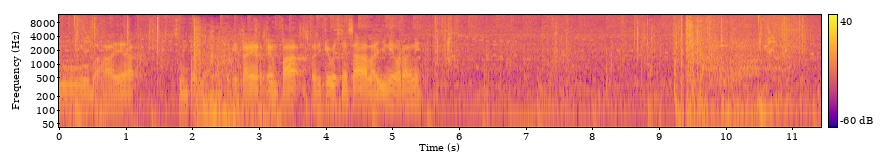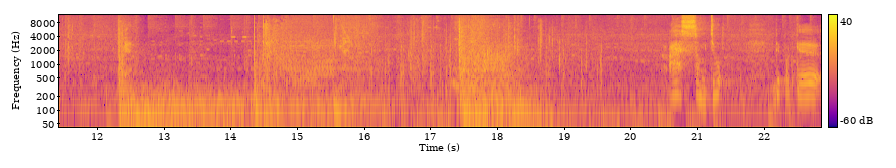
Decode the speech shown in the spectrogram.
Duh, bahaya. Sumpah jangan pakai KRM, Pak. Requestnya salah. Ini orang nih. Asem, Cuk. Dia pakai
